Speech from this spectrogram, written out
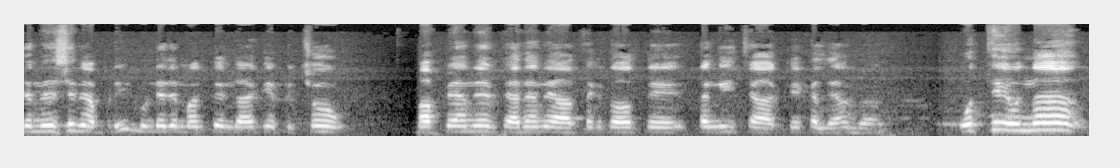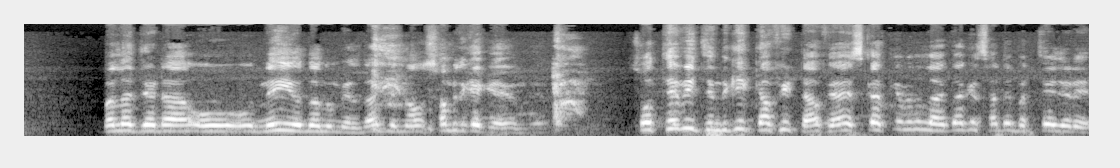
ਜਨਰੇਸ਼ਨ ਆਪਣੀ, ਮੁੰਡੇ ਦੇ ਮਨ ਤੇ ਹੁੰਦਾ ਕਿ ਪਿੱਛੋਂ ਮਾਪਿਆਂ ਨੇ ਵਿਚਾਰਿਆਂ ਨੇ ਆਰਥਿਕ ਤੌਰ ਤੇ ਤੰਗੀ ਝਾਕ ਕੇ ਕੱਲਿਆ ਹੁੰਦਾ। ਉੱਥੇ ਉਹਨਾਂ ਮਤਲਬ ਜਿਹੜਾ ਉਹ ਨਹੀਂ ਉਹਨਾਂ ਨੂੰ ਮਿਲਦਾ ਜਿੰਨਾ ਉਹ ਸਮਝ ਕੇ ਗਏ ਹੁੰਦੇ ਸੋ ਉੱਥੇ ਵੀ ਜ਼ਿੰਦਗੀ ਕਾਫੀ ਟਫ ਹੈ ਇਸ ਕਰਕੇ ਮੈਨੂੰ ਲੱਗਦਾ ਕਿ ਸਾਡੇ ਬੱਚੇ ਜਿਹੜੇ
